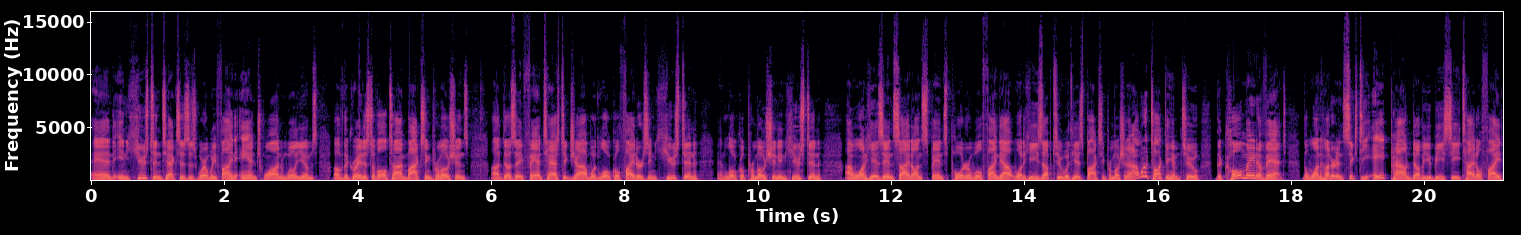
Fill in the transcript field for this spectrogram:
and in Houston, Texas, is where we find Antoine Williams of the greatest of all time boxing promotions. Uh, does a fantastic job with local fighters in Houston and local promotion in Houston. I want his insight on Spence Porter. We'll find out what he's up to with his boxing promotion. And I want to talk to him too. The co main event, the 168 pound WBC title fight,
